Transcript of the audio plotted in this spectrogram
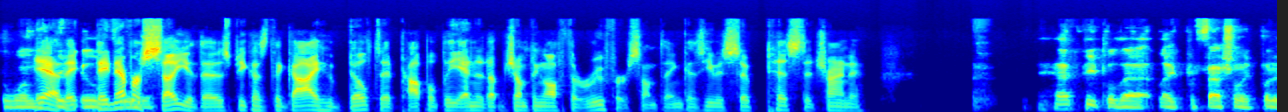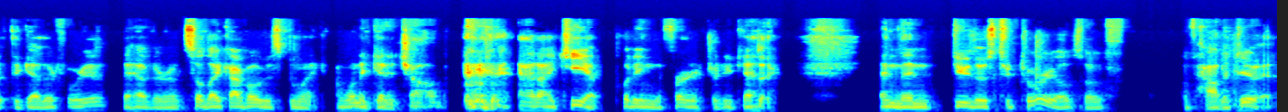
the one that Yeah, they build they never sell you those because the guy who built it probably ended up jumping off the roof or something because he was so pissed at trying to. They have people that like professionally put it together for you. They have their own. So like I've always been like, I want to get a job at IKEA putting the furniture together, and then do those tutorials of of how to do it.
